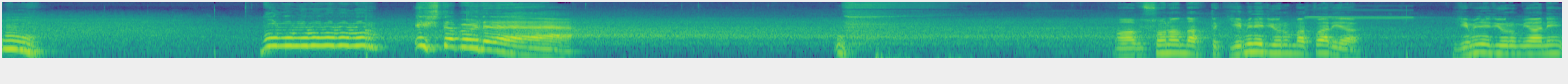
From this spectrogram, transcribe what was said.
Uh. Vur vur vur vur vur. İşte böyle. Uf. Abi son anda attık. Yemin ediyorum bak var ya. Yemin ediyorum yani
